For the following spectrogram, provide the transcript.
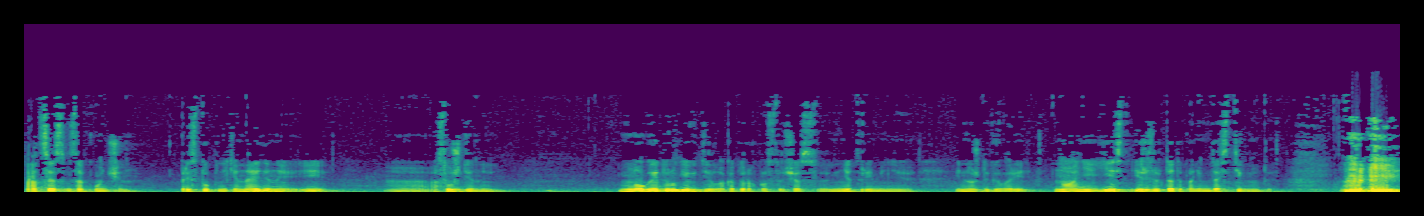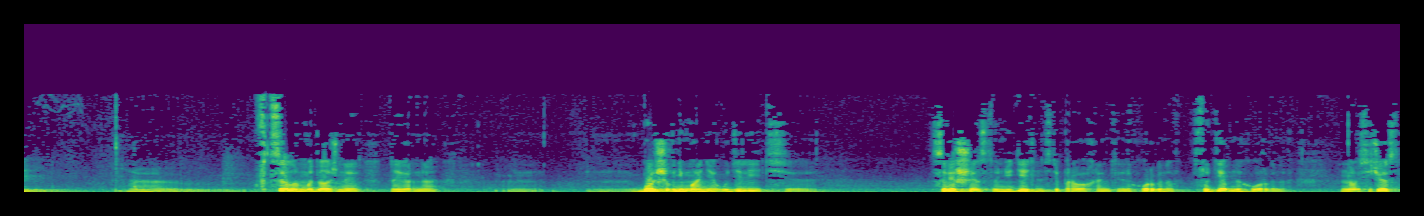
процесс закончен. Преступники найдены и э, осуждены. Много и других дел, о которых просто сейчас нет времени и нужды говорить. Но они есть, и результаты по ним достигнуты. Э, в целом мы должны, наверное, больше внимания уделить э, совершенствованию деятельности правоохранительных органов, судебных органов. Но сейчас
